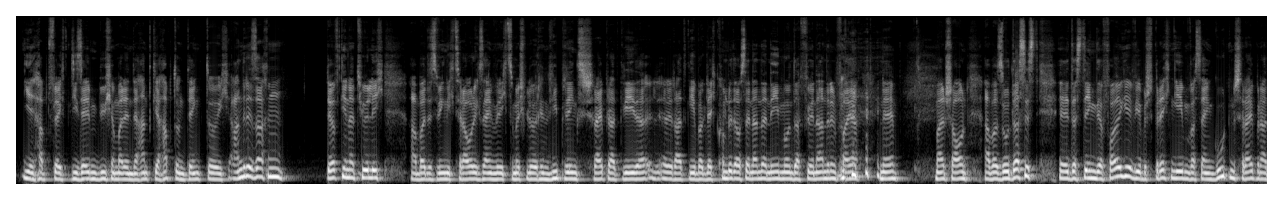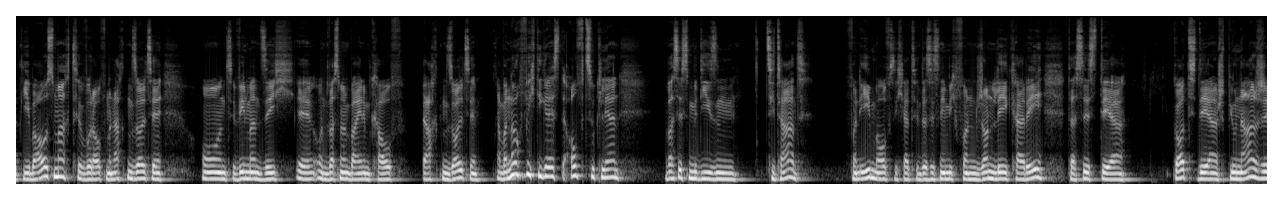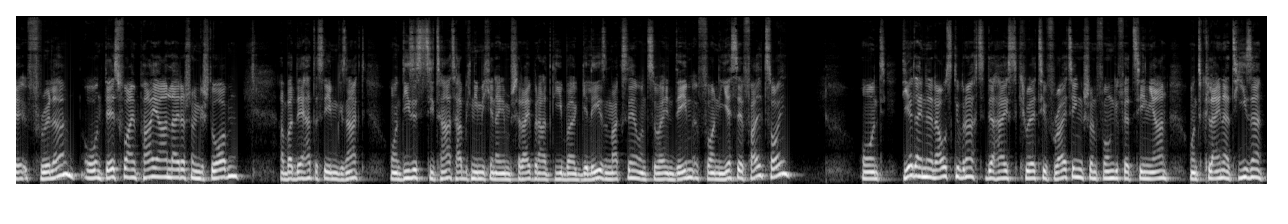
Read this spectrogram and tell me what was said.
ihr habt vielleicht dieselben Bücher mal in der Hand gehabt und denkt euch andere Sachen, dürft ihr natürlich, aber deswegen nicht traurig sein, wenn ich zum Beispiel euren Lieblingsschreibratgeber gleich komplett auseinandernehme und dafür einen anderen feier. ne? Mal schauen. Aber so, das ist äh, das Ding der Folge. Wir besprechen eben, was einen guten Schreibratgeber ausmacht, worauf man achten sollte und wen man sich äh, und was man bei einem Kauf beachten sollte. Aber noch wichtiger ist aufzuklären, was ist mit diesem Zitat von eben auf sich hatte. Das ist nämlich von John Le Carré. Das ist der Gott der Spionage-Thriller und der ist vor ein paar Jahren leider schon gestorben, aber der hat es eben gesagt. Und dieses Zitat habe ich nämlich in einem Schreibratgeber gelesen, Maxe, und zwar in dem von Jesse Fallzoy. Und die hat einen rausgebracht, der heißt Creative Writing, schon vor ungefähr zehn Jahren. Und kleiner Teaser,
